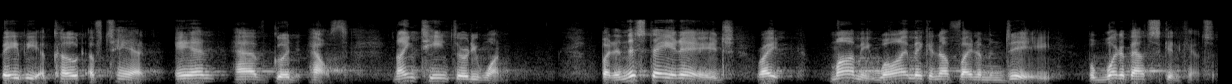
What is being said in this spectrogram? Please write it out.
baby a coat of tan and have good health. 1931. But in this day and age, right, Mommy, will I make enough vitamin D? But what about skin cancer?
